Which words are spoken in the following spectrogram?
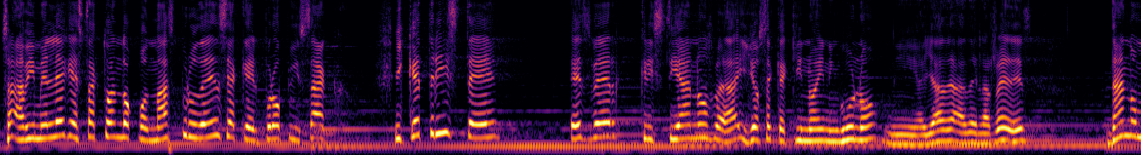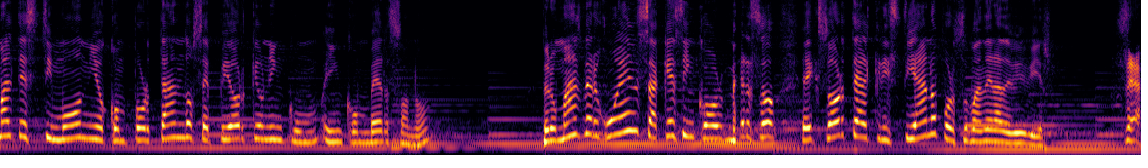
O sea, Abimelech está actuando con más prudencia que el propio Isaac. Y qué triste es ver cristianos, ¿verdad? Y yo sé que aquí no hay ninguno, ni allá de, las redes, dando mal testimonio, comportándose peor que un inconverso, ¿no? Pero más vergüenza que ese inconverso exhorte al cristiano por su manera de vivir. O sea,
